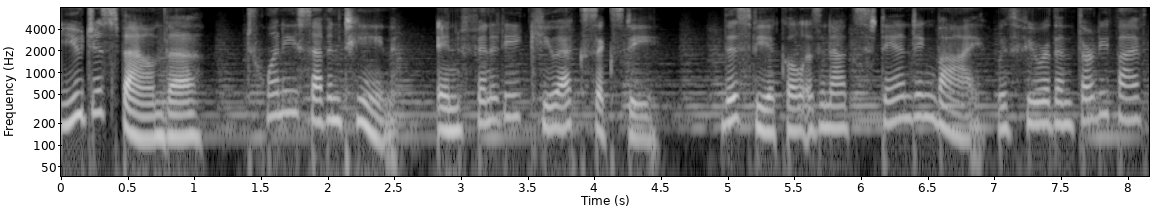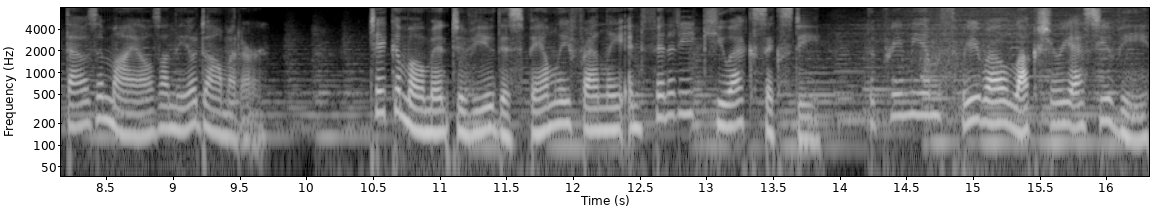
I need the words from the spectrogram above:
You just found the 2017 Infiniti QX60. This vehicle is an outstanding buy with fewer than 35,000 miles on the odometer. Take a moment to view this family-friendly Infiniti QX60, the premium three-row luxury SUV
